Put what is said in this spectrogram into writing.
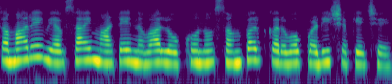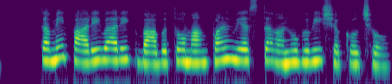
તમારે વ્યવસાય માટે નવા લોકોનો સંપર્ક કરવો પડી શકે છે. તમે પારિવારિક બાબતોમાં પણ વ્યસ્ત અનુભવી શકો છો.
